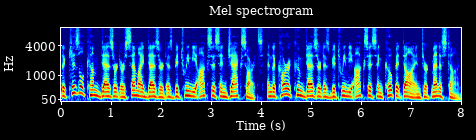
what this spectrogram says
The Kizil Desert or semi-desert is between the Oxus and Jaxartes, and the Karakum Desert is between the Oxus and Kopet Dagh in Turkmenistan.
